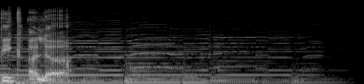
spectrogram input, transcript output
Peak Allah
